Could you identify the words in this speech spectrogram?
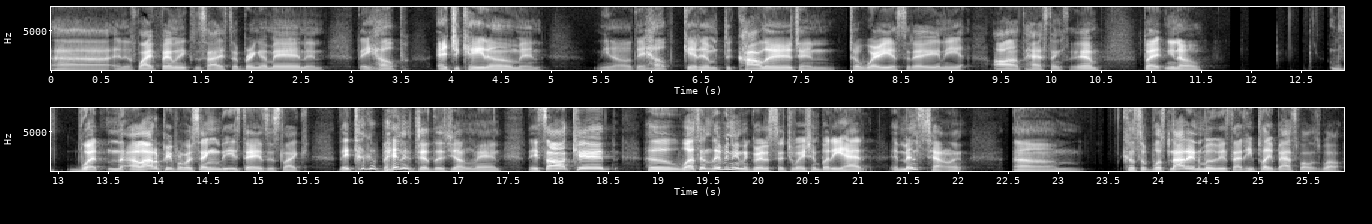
uh, and his white family decides to bring him in, and they help educate him, and you know they help get him to college and to where he is today, and he all has thanks to them. But you know, what a lot of people are saying these days is like they took advantage of this young man. They saw a kid who wasn't living in the greatest situation, but he had immense talent. Um, because what's not in the movie is that he played basketball as well.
